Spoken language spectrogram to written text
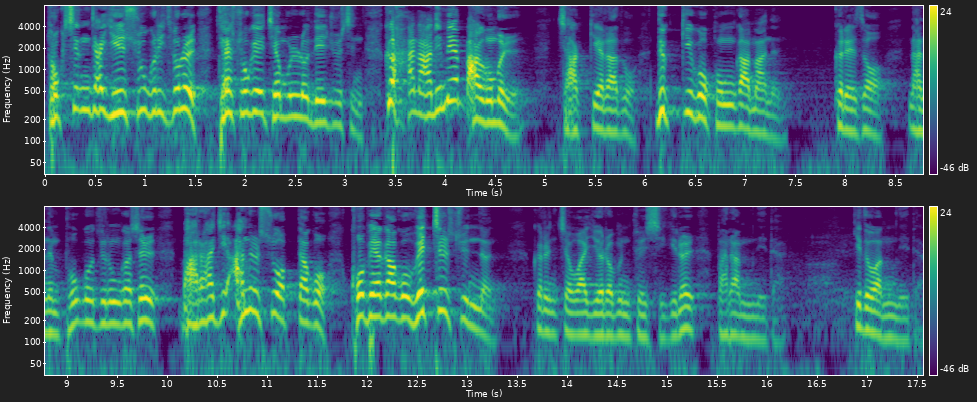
독생자 예수 그리스도를 대속의 제물로 내주신 그 하나님의 마음을 작게라도 느끼고 공감하는 그래서 나는 보고 들은 것을 말하지 않을 수 없다고 고백하고 외칠 수 있는 그런 저와 여러분 되시기를 바랍니다. 기도합니다.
